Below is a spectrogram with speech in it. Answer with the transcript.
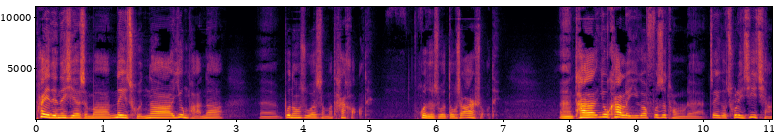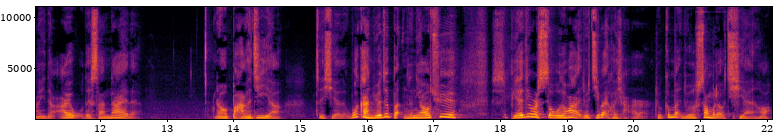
配的那些什么内存呐、硬盘呐，嗯，不能说什么太好的，或者说都是二手的。嗯，他又看了一个富士通的，这个处理器强一点，i 五的三代的，然后八个 G 呀这些的，我感觉这本子你要去别的地方搜的话，也就几百块钱儿，就根本就上不了千哈。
